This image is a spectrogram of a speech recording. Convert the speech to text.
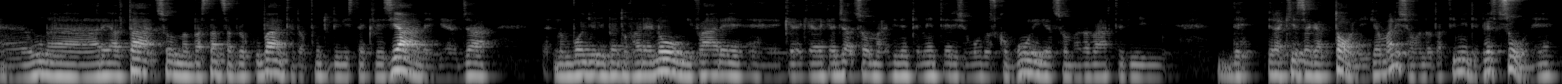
eh, una realtà insomma abbastanza preoccupante dal punto di vista ecclesiale che ha già eh, non voglio ripeto fare nomi fare eh, che, che, che, ha già insomma evidentemente ricevuto scomuniche insomma da parte di, de, della chiesa cattolica ma lì sono andate a finire persone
